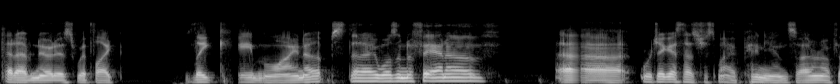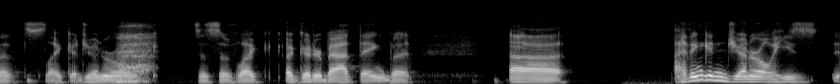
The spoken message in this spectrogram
that I've noticed with like late game lineups that I wasn't a fan of. Uh, which I guess that's just my opinion. So I don't know if that's like a general consensus of like a good or bad thing, but uh, I think in general he's uh,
